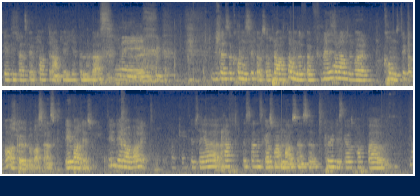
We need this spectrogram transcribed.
jag vet inte ens vad jag pratar om, jag är jättenervös. Nej. Det känns så konstigt också att prata om det, för för mig har det aldrig varit konstigt att vara kurd och vara svensk. Det är bara det, det, är det, det har varit. Okay. Typ så jag har haft det svenska hos mamma och sen så kurdiska hos pappa. Och, ja,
